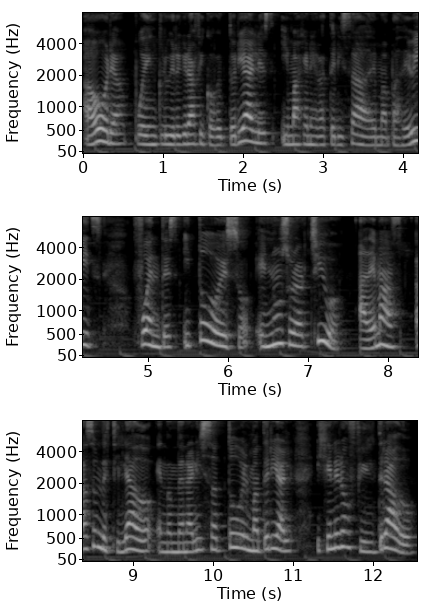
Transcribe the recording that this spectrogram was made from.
Ahora puede incluir gráficos vectoriales, imágenes rasterizadas de mapas de bits, fuentes y todo eso en un solo archivo. Además, hace un destilado en donde analiza todo el material y genera un filtrado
